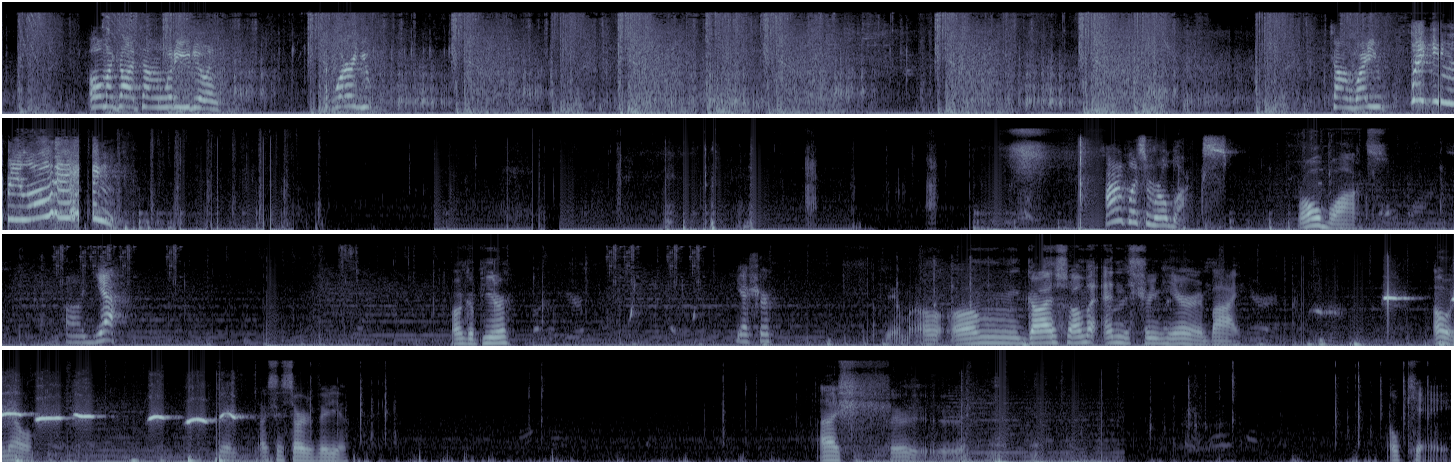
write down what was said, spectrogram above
Oh my god, Talon, what are you doing? What are you? Talon, why are you freaking reloading? I wanna play some Roblox. Roblox. Uh, yeah. On computer. Yeah, sure. Damn. Uh, um, guys, so I'm gonna end the stream here and bye. Oh no. Damn, I gonna start a video. I should. Okay.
